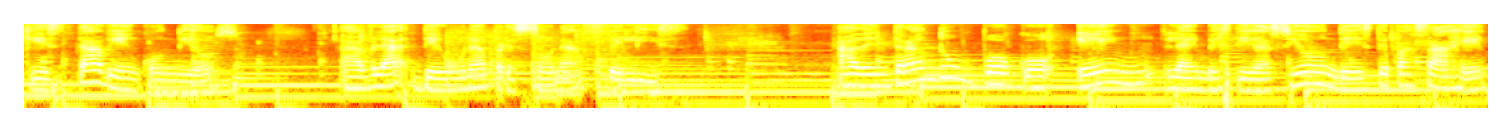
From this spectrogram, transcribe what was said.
que está bien con Dios. Habla de una persona feliz. Adentrando un poco en la investigación de este pasaje,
